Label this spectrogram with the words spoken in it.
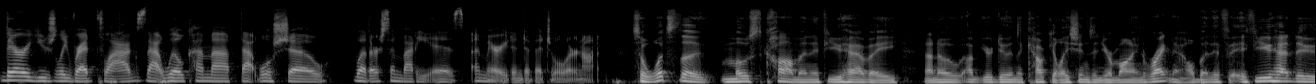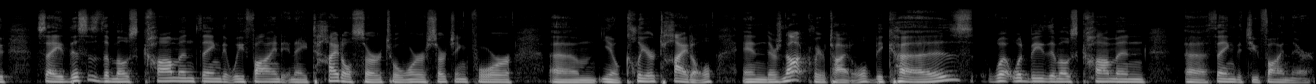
there are usually red flags that will come up that will show whether somebody is a married individual or not. So, what's the most common if you have a? I know um, you're doing the calculations in your mind right now, but if if you had to say this is the most common thing that we find in a title search when we're searching for, um, you know, clear title, and there's not clear title because what would be the most common uh, thing that you find there?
